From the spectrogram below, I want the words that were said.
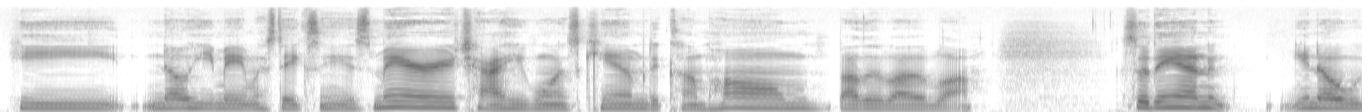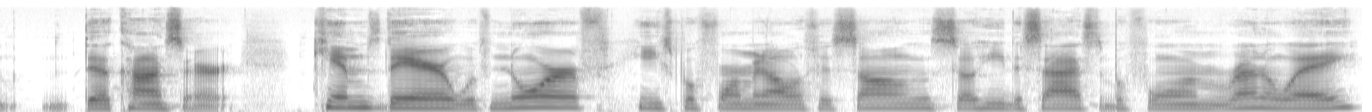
he know he made mistakes in his marriage how he wants Kim to come home blah blah blah blah blah so then you know the concert Kim's there with North he's performing all of his songs so he decides to perform Runaway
